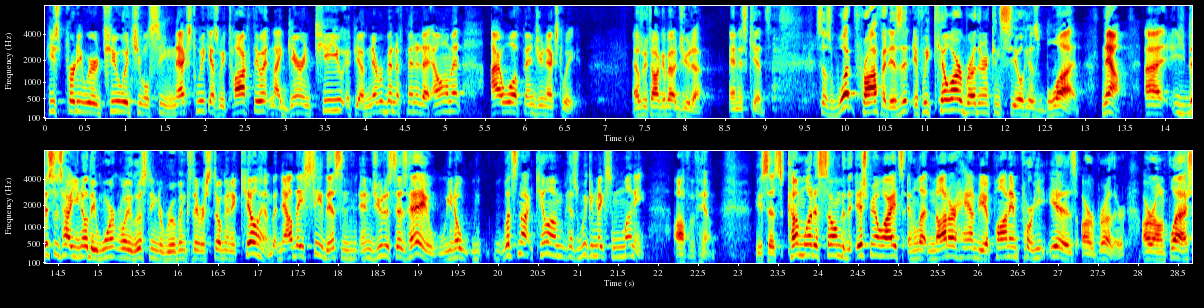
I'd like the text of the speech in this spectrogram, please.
He's pretty weird too, which you will see next week as we talk through it. And I guarantee you, if you have never been offended at Element, I will offend you next week as we talk about Judah and his kids. It says, What profit is it if we kill our brother and conceal his blood? Now, uh, this is how you know they weren't really listening to Reuben because they were still going to kill him. But now they see this, and, and Judah says, hey, you know, let's not kill him because we can make some money off of him. He says, Come, let us sell him to the Ishmaelites, and let not our hand be upon him, for he is our brother, our own flesh.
